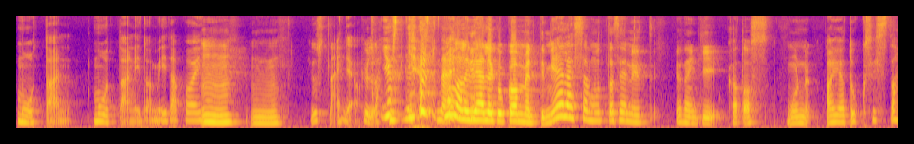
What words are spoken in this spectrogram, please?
muuttaa, muuttaa niitä omia tapoja. Mm. Mm. Just näin, Joo. kyllä. Just, just näin. Mulla oli vielä joku kommentti mielessä, mutta se nyt jotenkin katos mun ajatuksista.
